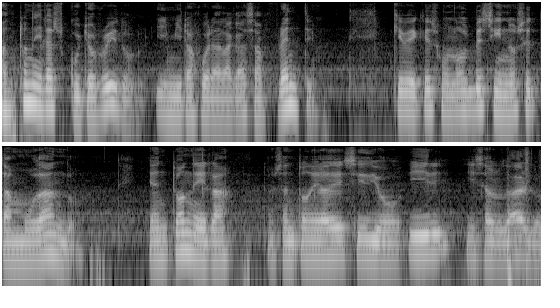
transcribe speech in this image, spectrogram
Antonella escucha ruido y mira fuera de la casa frente, que ve que unos vecinos se están mudando. Y Antonella, entonces Antonella decidió ir y saludarlo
